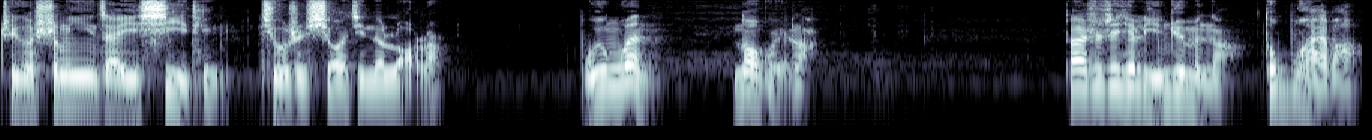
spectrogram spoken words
这个声音再一细听，就是小金的姥姥。不用问，闹鬼了。但是这些邻居们呢都不害怕。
